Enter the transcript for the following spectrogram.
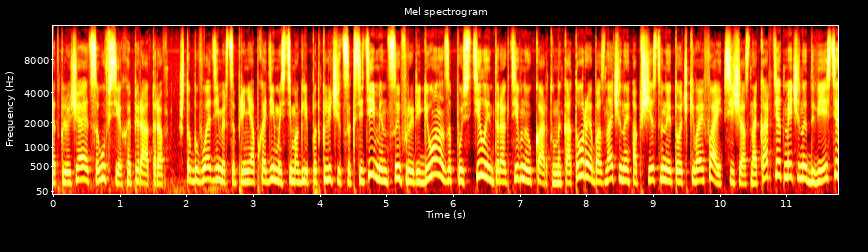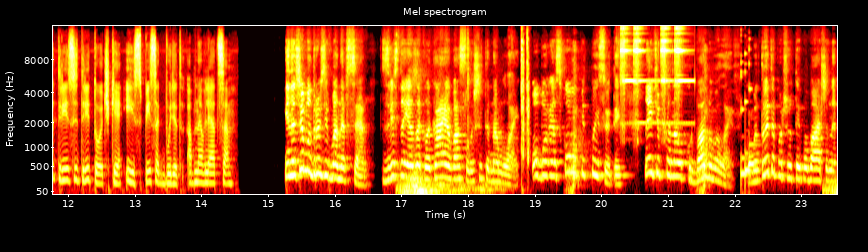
отключается у всех операторов. Чтобы владимирцы при необходимости могли подключиться к сети, Минцифры региона запустила интерактивную карту, на которой обозначены общественные точки Wi-Fi. Сейчас на карте отмечены 233 точки, и список будет обновляться. І на цьому, друзі, в мене все. Звісно, я закликаю вас лишити нам лайк. Обов'язково підписуйтесь на YouTube канал Курбанова Лайф. Коментуйте, почути і побачене.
